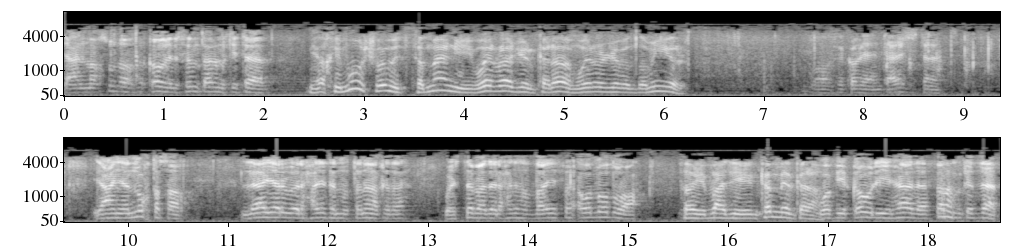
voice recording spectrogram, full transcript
يعني المقصود في قول اللي فهمت علم الكتاب. يا أخي مش فهمت سمعني. وين راجع الكلام؟ وين راجع الضمير؟ في قوله أنت عليش استندت يعني المختصر لا يروي الحديث المتناقضة ويستبعد الحديث الضعيفة أو الموضوعة. طيب بعدين كمل كلام. وفي قوله هذا فاكم آه. كذاب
